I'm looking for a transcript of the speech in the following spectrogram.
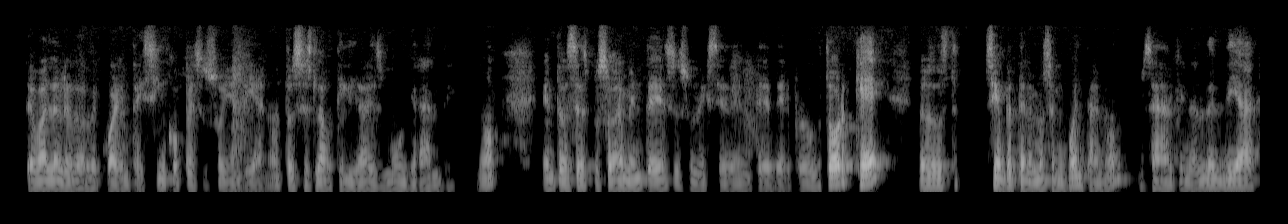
Te vale alrededor de 45 pesos hoy en día, ¿no? Entonces la utilidad es muy grande, ¿no? Entonces, pues obviamente eso es un excedente del productor que nosotros siempre tenemos en cuenta, ¿no? O sea, al final del día,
